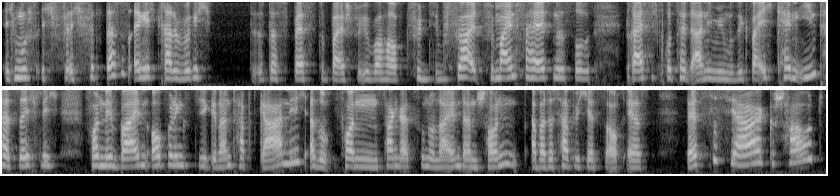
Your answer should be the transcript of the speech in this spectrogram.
ich muss, ich, ich finde, das ist eigentlich gerade wirklich das beste Beispiel überhaupt für, für, halt, für mein Verhältnis so 30% Anime-Musik, weil ich kenne ihn tatsächlich von den beiden Openings, die ihr genannt habt, gar nicht. Also von Sangatsu no Line dann schon, aber das habe ich jetzt auch erst letztes Jahr geschaut.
